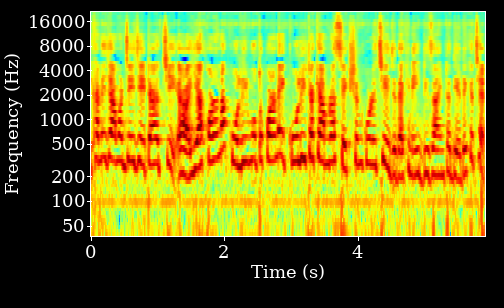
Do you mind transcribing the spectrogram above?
এখানে যে আমার যে যে এটা ইয়া করা না, কলির মতো করা না, এই কলিটাকে আমরা সেকশন করেছি, এই যে দেখেন, এই ডিজাইনটা দিয়ে, দেখেছেন?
